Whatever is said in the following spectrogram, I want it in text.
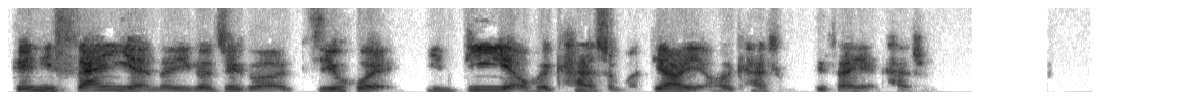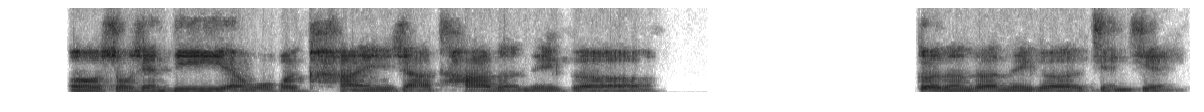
给你三眼的一个这个机会，你第一眼会看什么？第二眼会看什么？第三眼看什么？呃，首先第一眼我会看一下他的那个个人的那个简介，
